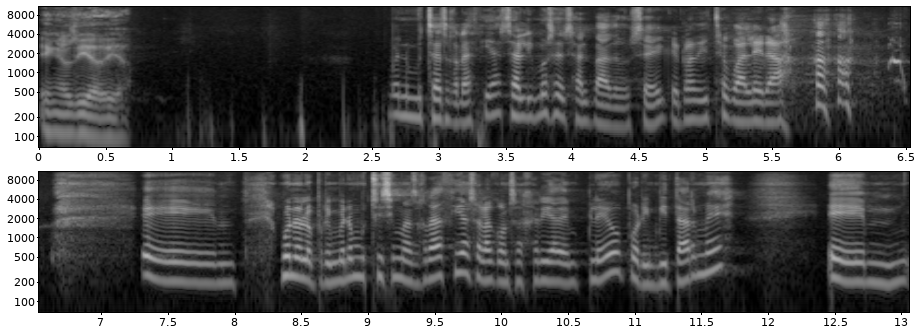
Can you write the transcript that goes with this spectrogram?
en el día a día. Bueno, muchas gracias. Salimos en salvados, que no ha dicho cuál era. Eh, bueno, lo primero, muchísimas gracias a la Consejería de Empleo por invitarme. Eh,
